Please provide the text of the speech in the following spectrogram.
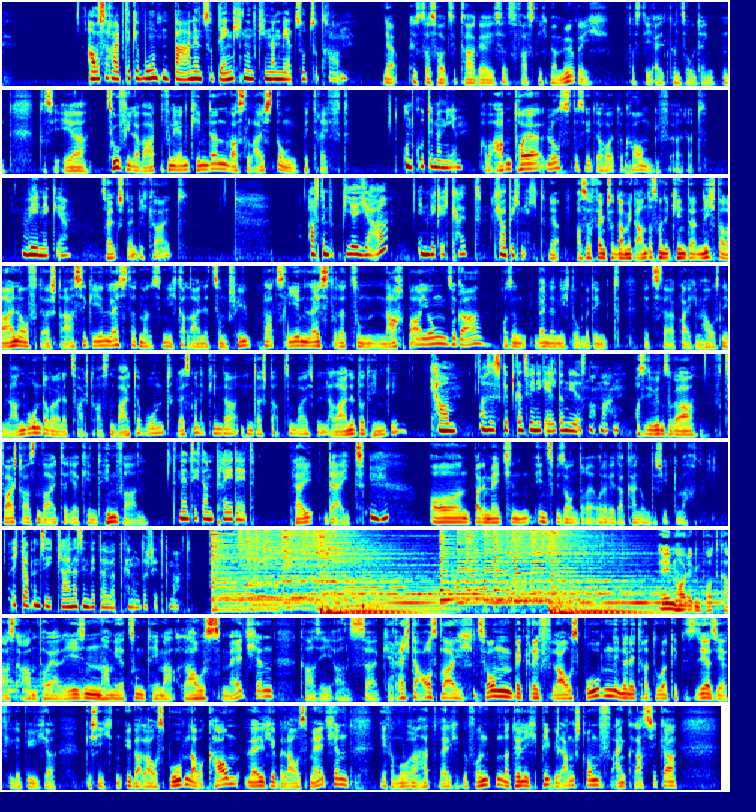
außerhalb der gewohnten Bahnen zu denken und Kindern mehr zuzutrauen. Ja, ist das heutzutage, ist das fast nicht mehr möglich, dass die Eltern so denken, dass sie eher zu viel erwarten von ihren Kindern, was Leistung betrifft. Und gute Manieren. Aber Abenteuerlust, das wird ja heute kaum gefördert. Wenig, ja. Selbstständigkeit? Auf dem Papier ja. In Wirklichkeit glaube ich nicht. Ja, also fängt schon damit an, dass man die Kinder nicht alleine auf der Straße gehen lässt, dass man sie nicht alleine zum Spielplatz gehen lässt oder zum Nachbarjungen sogar. Also wenn er nicht unbedingt jetzt äh, gleich im Haus nebenan wohnt, aber wenn er zwei Straßen weiter wohnt, lässt man die Kinder in der Stadt zum Beispiel alleine dorthin gehen? Kaum. Also es gibt ganz wenig Eltern, die das noch machen. Also die würden sogar zwei Straßen weiter ihr Kind hinfahren. Das nennt sich dann Playdate. Playdate. Mhm. Und bei den Mädchen insbesondere, oder wird da kein Unterschied gemacht? Ich glaube, wenn sie kleiner sind, wird da überhaupt kein Unterschied gemacht. Im heutigen Podcast Abenteuer lesen haben wir zum Thema Lausmädchen, quasi als äh, gerechter Ausgleich zum Begriff Lausbuben. In der Literatur gibt es sehr, sehr viele Bücher, Geschichten über Lausbuben, aber kaum welche über Lausmädchen. Eva Mora hat welche gefunden. Natürlich Pippi Langstrumpf, ein Klassiker.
